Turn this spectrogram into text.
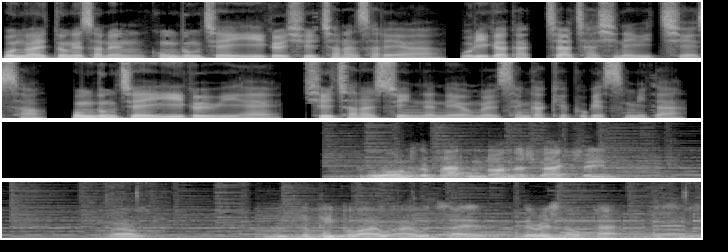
본 활동에서는 공동체의 이익을 실천한 사례와 우리가 각자 자신의 위치에서 공동체의 이익을 위해 실천할 수 있는 내용을 생각해 보겠습니다. Who owns the patent on this vaccine? Well, the, the people, I, I would say, there is no patent. This is,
